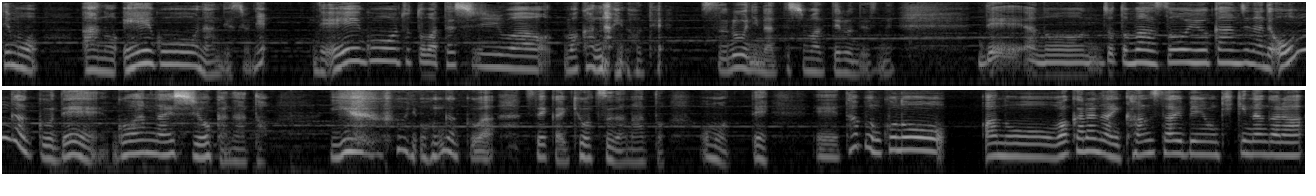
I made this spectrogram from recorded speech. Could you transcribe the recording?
でもあの英語なんですよね。で英語をちょっと私は分かんないので スルーになってしまってるんですね。であのちょっとまあそういう感じなんで音楽でご案内しようかなというふうに音楽は世界共通だなと思って、えー、多分このあのわからない関西弁を聞きながら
